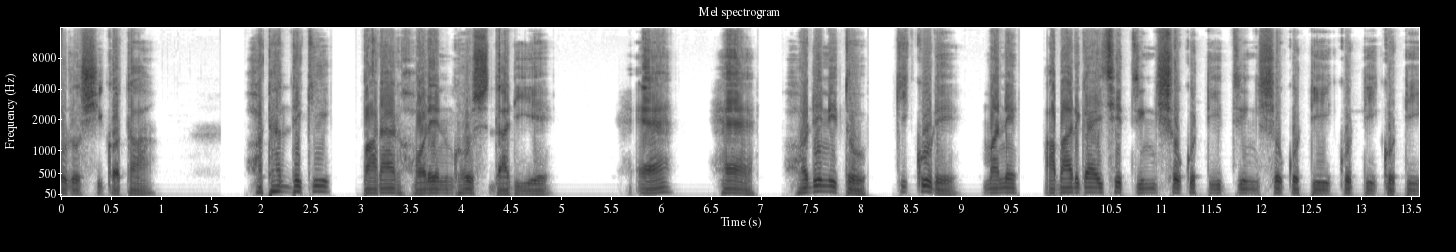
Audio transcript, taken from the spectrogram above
রসিকতা হঠাৎ দেখি পাড়ার হরেন ঘোষ দাঁড়িয়ে অ্যাঁ হ্যাঁ হরেনি তো কি করে? মানে আবার গাইছে ত্রিংশ কোটি ত্রিংশ কোটি কোটি কোটি।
